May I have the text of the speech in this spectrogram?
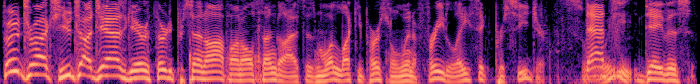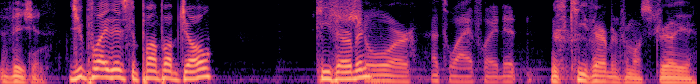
Food trucks, Utah Jazz gear, 30% off on all sunglasses, and one lucky person will win a free LASIK procedure. That's Davis Vision. Did you play this to pump up Joe? Keith Urban? Sure, that's why I played it. It's Keith Urban from Australia.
